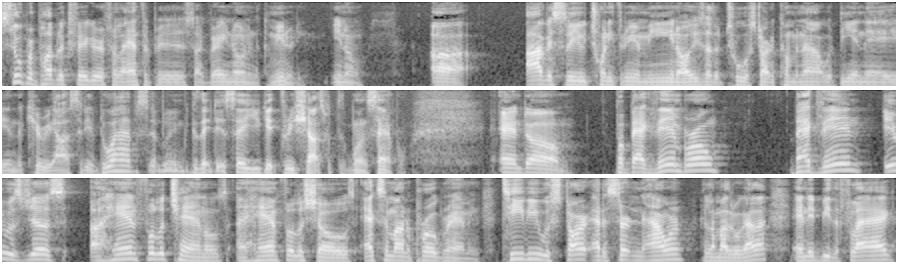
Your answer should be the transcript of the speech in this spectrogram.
super public figure, philanthropist, like very known in the community. You know, uh, obviously 23andMe and all these other tools started coming out with DNA and the curiosity of do I have a sibling? Because they did say you get three shots with the one sample. And um, but back then, bro, back then it was just a handful of channels, a handful of shows, X amount of programming. TV would start at a certain hour in la madrugada, and it'd be the flag,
